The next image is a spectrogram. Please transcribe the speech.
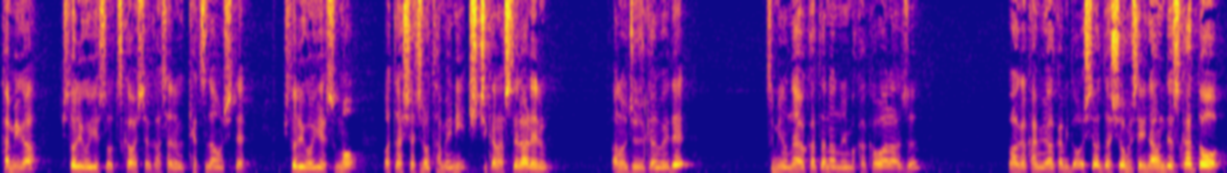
神が一人子イエスを使わせてくださる決断をして一人子イエスも私たちのために父から捨てられる。あの十字架の上で罪のないお方なのにもかかわらず我が神我が神どうして私をお見せになるんですかと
